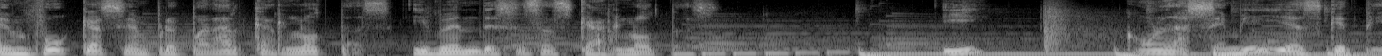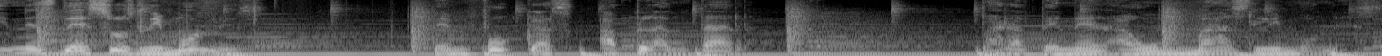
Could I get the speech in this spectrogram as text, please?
te enfocas en preparar carlotas y vendes esas carlotas. Y con las semillas que tienes de esos limones, te enfocas a plantar para tener aún más limones.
